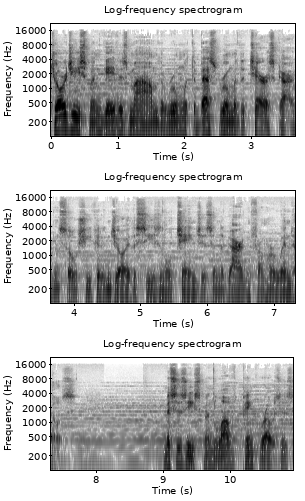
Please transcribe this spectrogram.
George Eastman gave his mom the room with the best room of the terrace garden so she could enjoy the seasonal changes in the garden from her windows. Mrs. Eastman loved pink roses,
